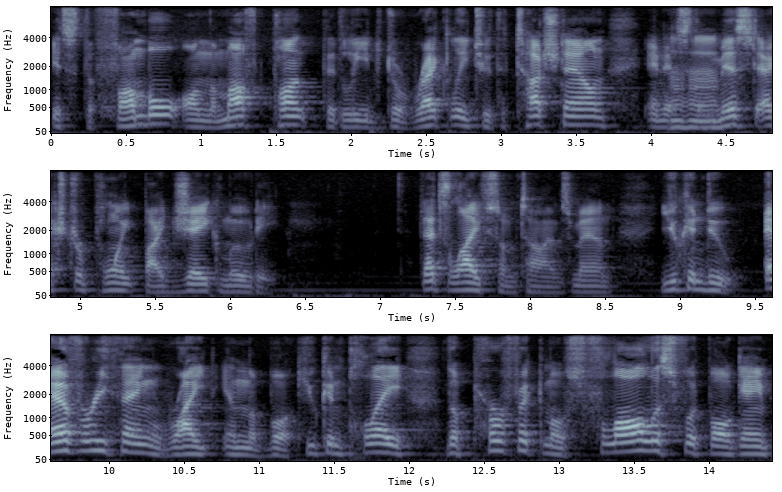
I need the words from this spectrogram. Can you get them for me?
It's the fumble on the muffed punt that leads directly to the touchdown, and it's mm-hmm. the missed extra point by Jake Moody. That's life sometimes, man. You can do everything right in the book. You can play the perfect, most flawless football game.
